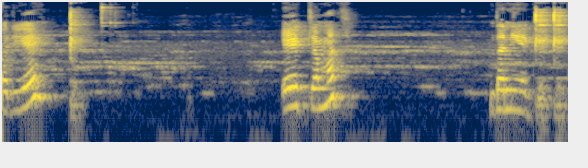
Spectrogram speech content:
और ये एक चम्मच धनिया की।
